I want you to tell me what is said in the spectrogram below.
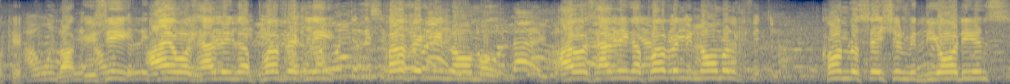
Okay. Look, you see want I was having a perfectly, I want to listen. perfectly normal, I was having a perfectly normal conversation with the audience.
